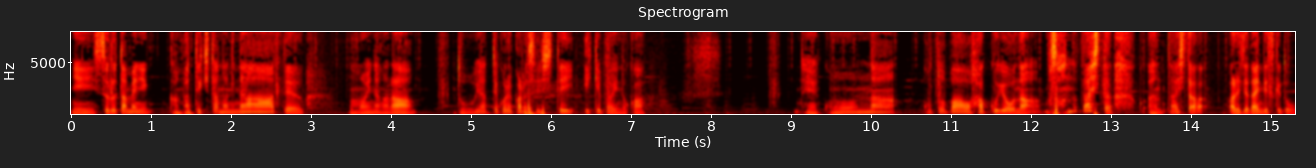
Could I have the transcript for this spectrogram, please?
にするために頑張ってきたのになーって思いながら、どうやってこれから接していけばいいのか、ね、こんな言葉を吐くような、そんな大した、あの大したあれじゃないんですけど、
